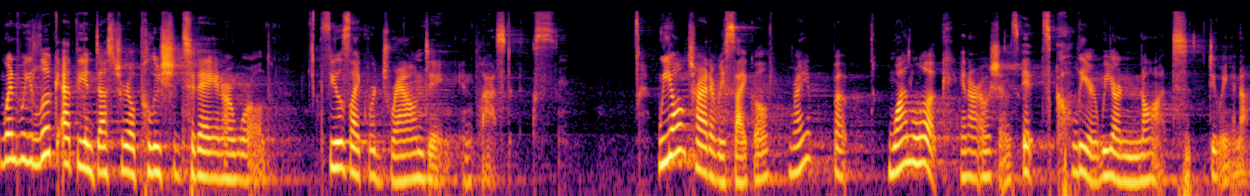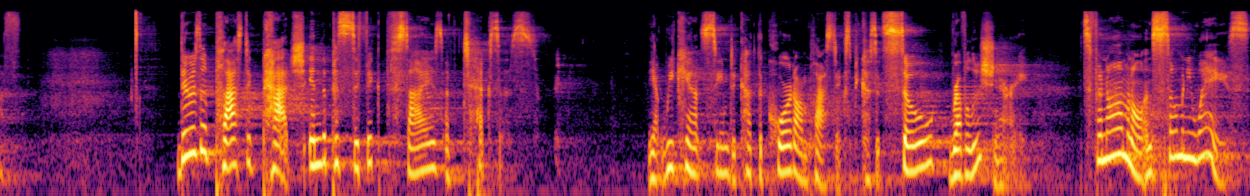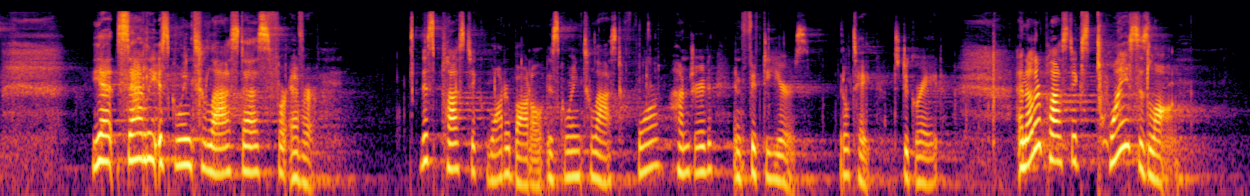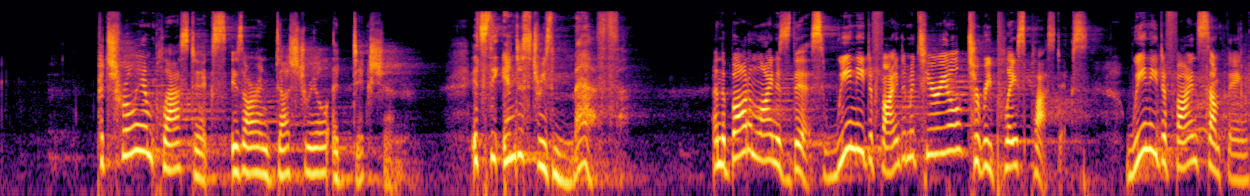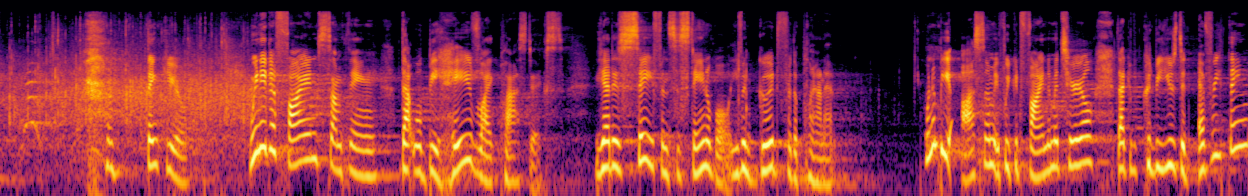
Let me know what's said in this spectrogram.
When we look at the industrial pollution today in our world, it feels like we're drowning in plastics. We all try to recycle, right? But one look in our oceans, it's clear we are not doing enough. There is a plastic patch in the Pacific the size of Texas. Yet we can't seem to cut the cord on plastics because it's so revolutionary. It's phenomenal in so many ways. Yet, sadly, it's going to last us forever. This plastic water bottle is going to last 450 years, it'll take to degrade. And other plastics, twice as long. Petroleum plastics is our industrial addiction. It's the industry's meth. And the bottom line is this we need to find a material to replace plastics. We need to find something. Thank you. We need to find something that will behave like plastics, yet is safe and sustainable, even good for the planet. Wouldn't it be awesome if we could find a material that could be used in everything?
